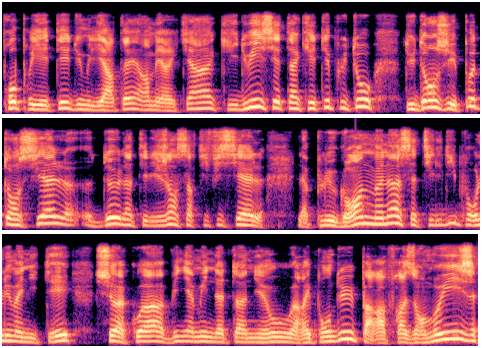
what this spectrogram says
propriété du milliardaire américain qui, lui, s'est inquiété plutôt du danger potentiel de l'intelligence artificielle. La plus grande menace, a-t-il dit, pour l'humanité, ce à quoi Benjamin Netanyahu a répondu, paraphrasant Moïse,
